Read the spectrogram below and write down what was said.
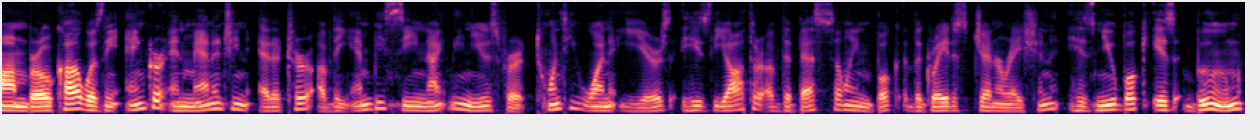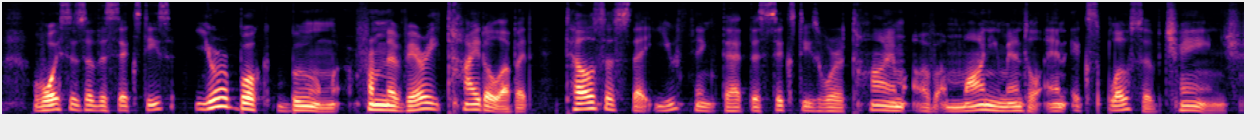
Tom Brokaw was the anchor and managing editor of the NBC Nightly News for 21 years. He's the author of the best selling book, The Greatest Generation. His new book is Boom Voices of the 60s. Your book, Boom, from the very title of it, tells us that you think that the 60s were a time of a monumental and explosive change.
